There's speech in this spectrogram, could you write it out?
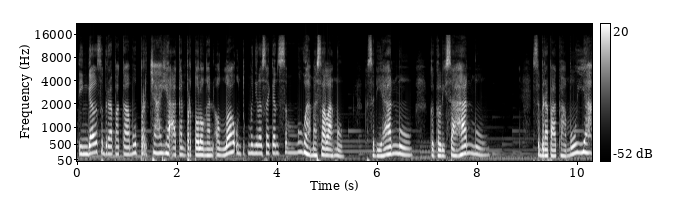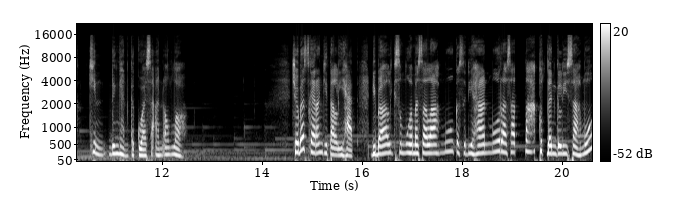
Tinggal seberapa kamu percaya akan pertolongan Allah untuk menyelesaikan semua masalahmu, kesedihanmu, kegelisahanmu. Seberapa kamu yakin dengan kekuasaan Allah. Coba sekarang kita lihat, di balik semua masalahmu, kesedihanmu, rasa takut dan gelisahmu,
